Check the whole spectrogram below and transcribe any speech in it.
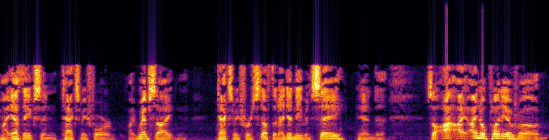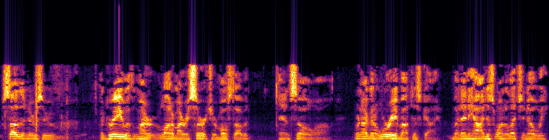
my ethics and attacks me for my website and attacks me for stuff that I didn't even say. And uh, so I, I, I know plenty of uh, Southerners who agree with my a lot of my research, or most of it. And so uh, we're not going to worry about this guy. But anyhow, I just want to let you know we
